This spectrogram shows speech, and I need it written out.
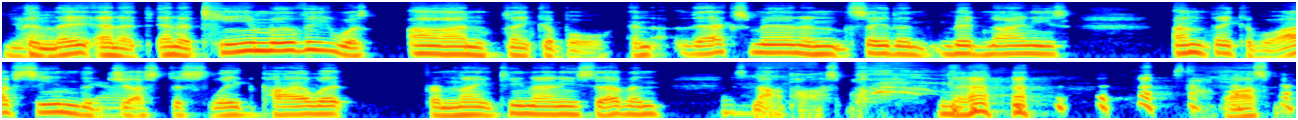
Yeah. And they and a and a team movie was unthinkable. And the X Men and say the mid '90s, unthinkable. I've seen the Yeah. Justice League pilot from 1997. It's not mm-hmm. possible. it's not possible.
